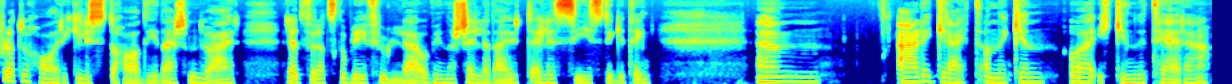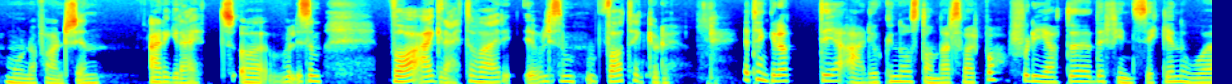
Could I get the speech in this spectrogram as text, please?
for at du har ikke lyst til å ha de der som du er redd for at skal bli fulle og begynne å skjelle deg ut eller si stygge ting. Um, er det greit, Anniken, å ikke invitere moren og faren sin? Er det greit å liksom Hva er greit, og hva liksom Hva tenker du? Jeg tenker at det er det jo ikke noe standardsvar på, fordi at det, det fins ikke noe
